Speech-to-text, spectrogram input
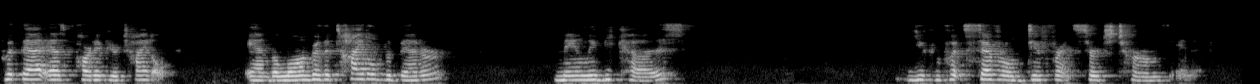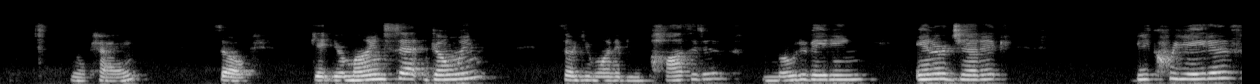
put that as part of your title. And the longer the title, the better, mainly because you can put several different search terms in it. Okay? So get your mindset going. So you want to be positive, motivating, energetic, be creative.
